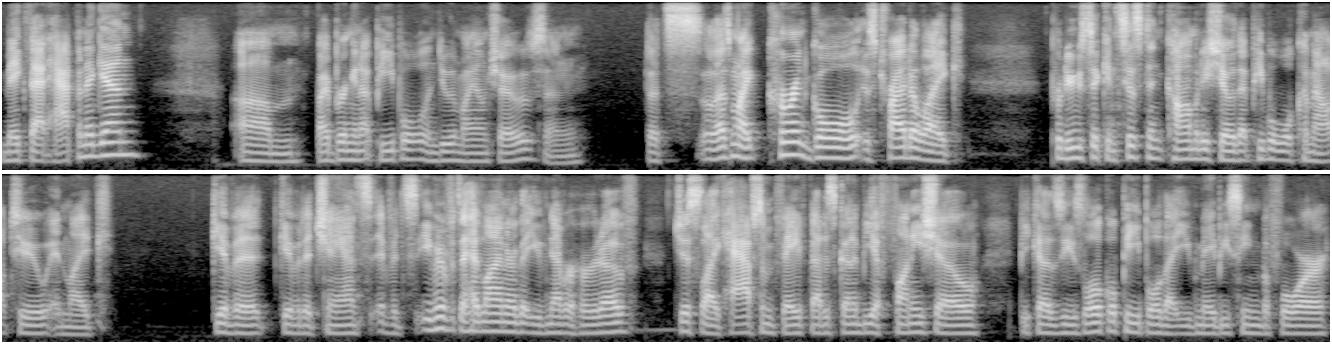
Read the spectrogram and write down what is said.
make that happen again um, by bringing up people and doing my own shows. And that's so that's my current goal is try to like produce a consistent comedy show that people will come out to and like give it give it a chance. If it's even if it's a headliner that you've never heard of, just like have some faith that it's going to be a funny show because these local people that you've maybe seen before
